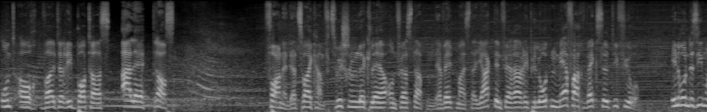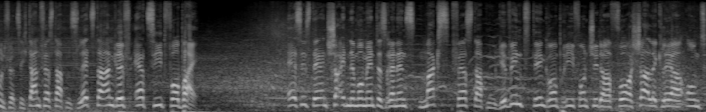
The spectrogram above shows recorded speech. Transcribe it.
und auch Valtteri Bottas, alle draußen. Vorne der Zweikampf zwischen Leclerc und Verstappen. Der Weltmeister jagt den Ferrari-Piloten, mehrfach wechselt die Führung. In Runde 47 dann Verstappens letzter Angriff, er zieht vorbei. Es ist der entscheidende Moment des Rennens. Max Verstappen gewinnt den Grand Prix von Jeddah vor Charles Leclerc und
